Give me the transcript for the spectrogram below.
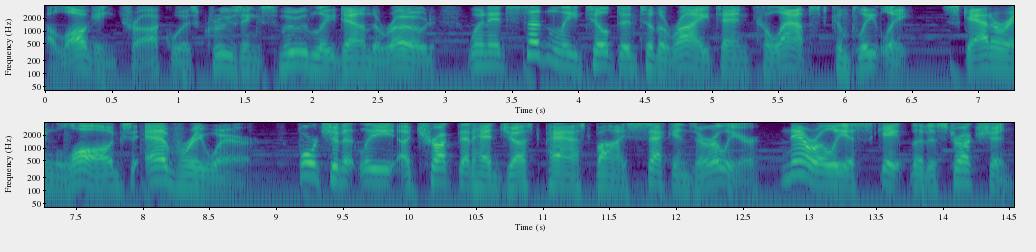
A logging truck was cruising smoothly down the road when it suddenly tilted to the right and collapsed completely, scattering logs everywhere. Fortunately, a truck that had just passed by seconds earlier narrowly escaped the destruction.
